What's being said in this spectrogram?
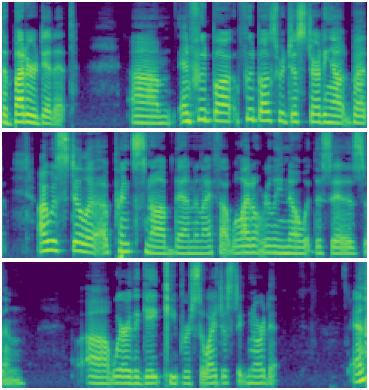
The Butter Did It. Um, and food, bo- food blogs were just starting out, but I was still a, a, print snob then, and I thought, well, I don't really know what this is, and uh, where are the gatekeepers? So I just ignored it, and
